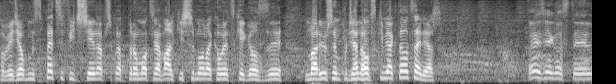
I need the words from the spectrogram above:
powiedziałbym, specyficznie, na przykład promocja walki Szymona Kołeckiego z Mariuszem Pudzianowskim. Jak to oceniasz? To jest jego styl,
